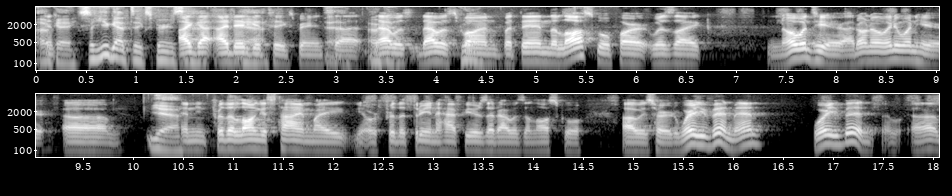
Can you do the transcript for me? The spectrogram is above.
And, and okay so you got to experience I that. got I did Yeah. get to experience Yeah. that. Okay. That was that was Cool. fun. But then the law school part was like, no one's here. I don't know anyone here. Um, yeah and for the longest time, I you know, or for the three and a half years that I was in law school, I always heard, "Where you been, man? Where you been?" Uh,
